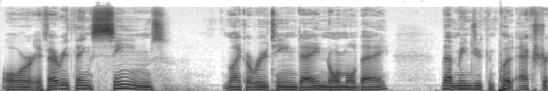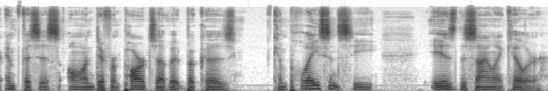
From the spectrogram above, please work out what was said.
Or if everything seems like a routine day, normal day, that means you can put extra emphasis on different parts of it because complacency is the silent killer.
